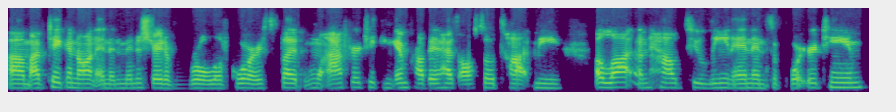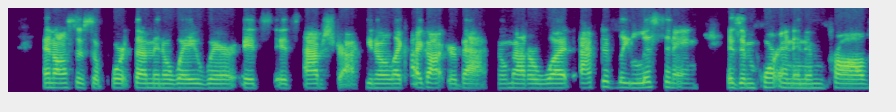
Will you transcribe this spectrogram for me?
um, i've taken on an administrative role of course but after taking improv it has also taught me a lot on how to lean in and support your team and also support them in a way where it's it's abstract you know like i got your back no matter what. Actively listening is important in improv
